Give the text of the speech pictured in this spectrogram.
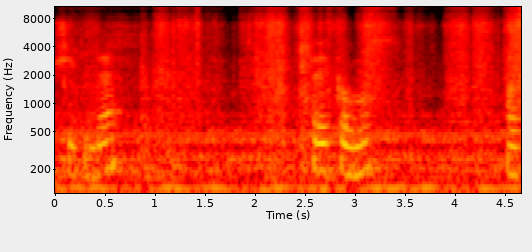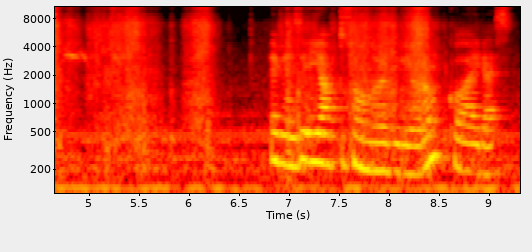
Bu şekilde. Teleskopumuz hazır. Hepinize iyi hafta sonları diliyorum. Kolay gelsin.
